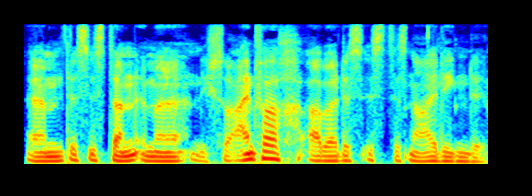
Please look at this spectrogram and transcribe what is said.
Ähm, das ist dann immer nicht so einfach, aber das ist das Naheliegende.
